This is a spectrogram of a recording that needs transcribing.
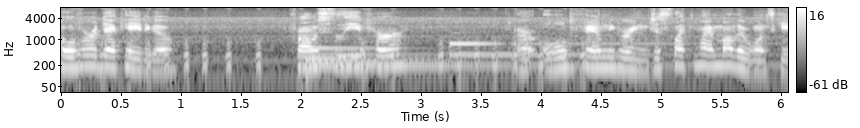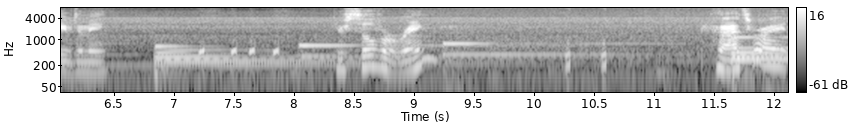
Over a decade ago. Promised to leave her our old family ring, just like my mother once gave to me. Your silver ring? That's right.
